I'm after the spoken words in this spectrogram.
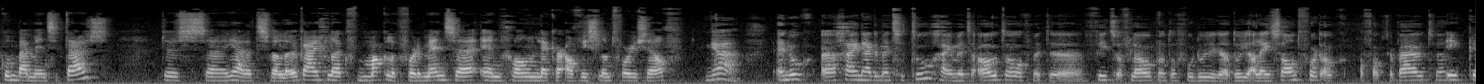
kom bij mensen thuis. Dus eh, ja, dat is wel leuk eigenlijk. Makkelijk voor de mensen en gewoon lekker afwisselend voor jezelf. Ja, en hoe ga je naar de mensen toe? Ga je met de auto of met de fiets of lopend? Of hoe doe je dat? Doe je alleen Zandvoort ook, of ook daarbuiten? Ik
